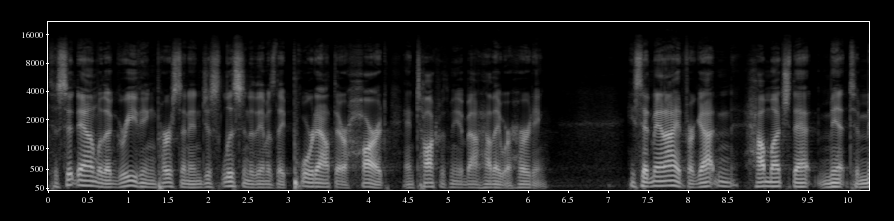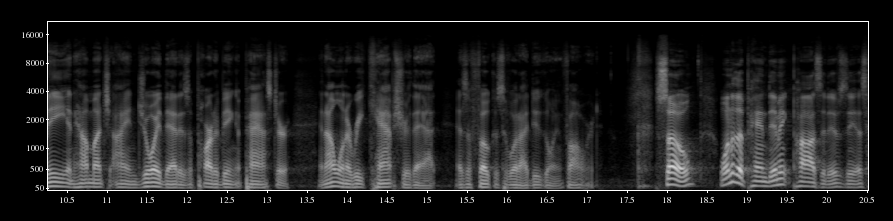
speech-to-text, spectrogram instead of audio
to sit down with a grieving person and just listen to them as they poured out their heart and talked with me about how they were hurting. He said, Man, I had forgotten how much that meant to me and how much I enjoyed that as a part of being a pastor. And I want to recapture that as a focus of what I do going forward. So, one of the pandemic positives is,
